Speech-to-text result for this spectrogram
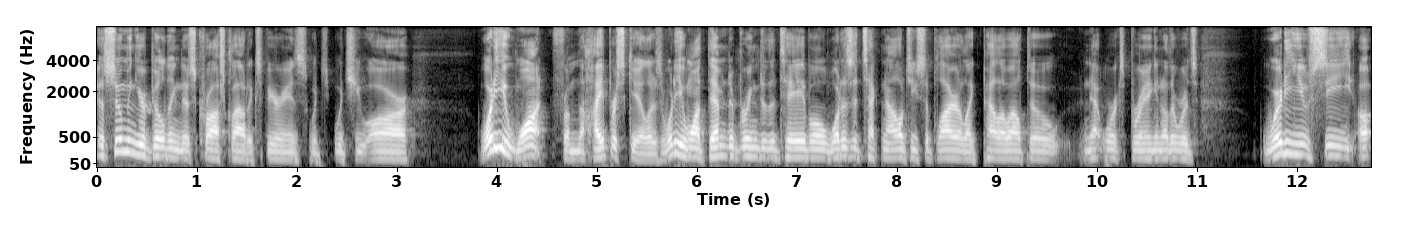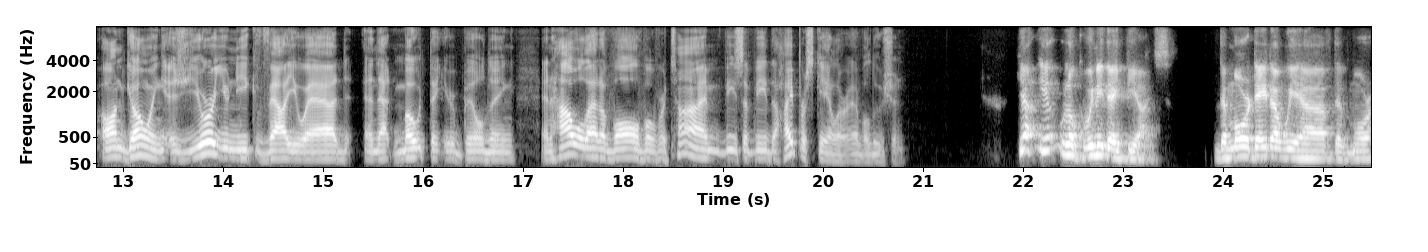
assuming you're building this cross cloud experience, which which you are, what do you want from the hyperscalers? What do you want them to bring to the table? What does a technology supplier like Palo Alto Networks bring? In other words, where do you see uh, ongoing as your unique value add and that moat that you're building and how will that evolve over time vis-a-vis -vis the hyperscaler evolution? Yeah, look, we need APIs. The more data we have, the more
